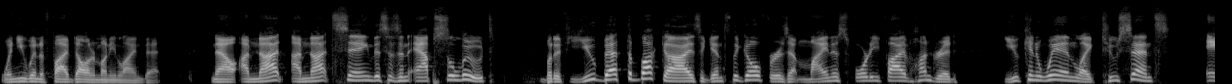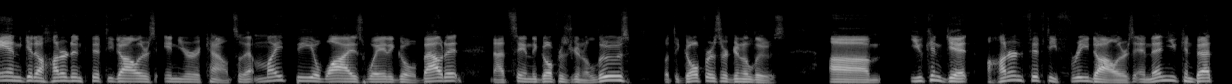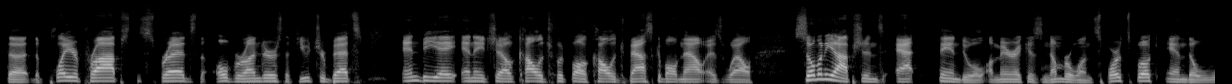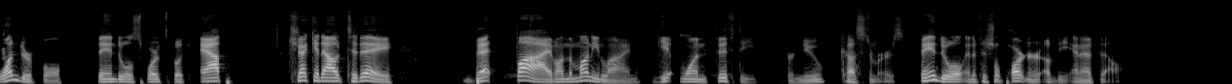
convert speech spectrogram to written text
when you win a $5 money line bet. Now, I'm not I'm not saying this is an absolute, but if you bet the Buckeyes against the Gophers at minus 4500, you can win like 2 cents and get $150 in your account. So that might be a wise way to go about it. Not saying the Gophers are going to lose, but the Gophers are going to lose. Um, you can get 150 free dollars and then you can bet the the player props the spreads the over unders the future bets nba nhl college football college basketball now as well. So many options at fanduel america's number one sports book and the wonderful fanduel sportsbook app. Check it out today. Bet five on the money line. Get 150 for new customers. Fanduel an official partner of the nfl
